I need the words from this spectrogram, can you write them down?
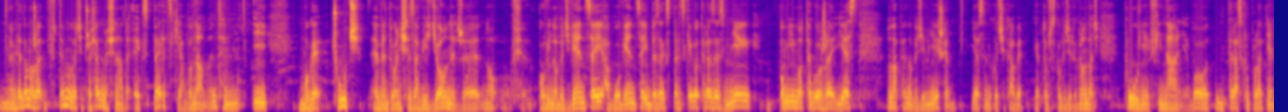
Wiadomo, że w tym momencie przesiadam się na ten ekspercki abonament i mogę czuć ewentualnie się zawiedziony, że no, powinno być więcej, a było więcej bez eksperckiego, teraz jest mniej, pomimo tego, że jest, no na pewno będzie mniejszy. Ja jestem tylko ciekawy, jak to wszystko będzie wyglądać później, finalnie, bo teraz skrupulatnie,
